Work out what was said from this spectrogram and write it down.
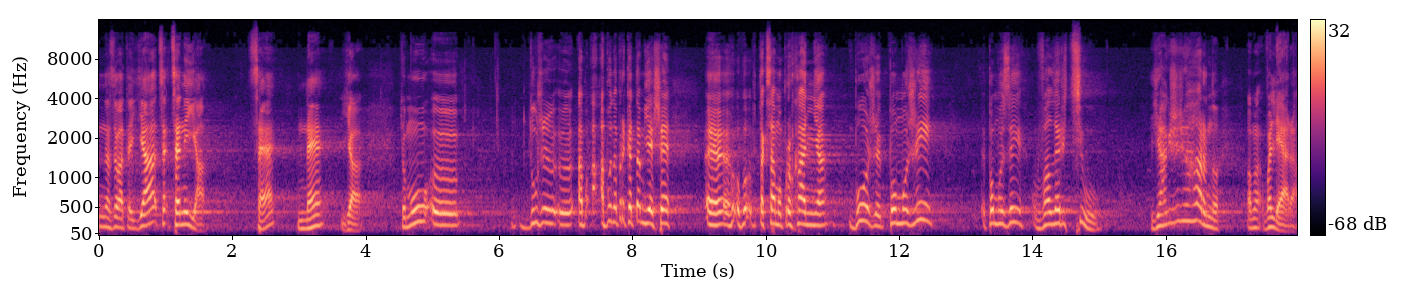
називати. Я це, це не я. Це не я. Тому е, дуже. е, або, наприклад, там є ще е, так само прохання, Боже, поможи, поможи Валерцю. Як же гарно. А Валера.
